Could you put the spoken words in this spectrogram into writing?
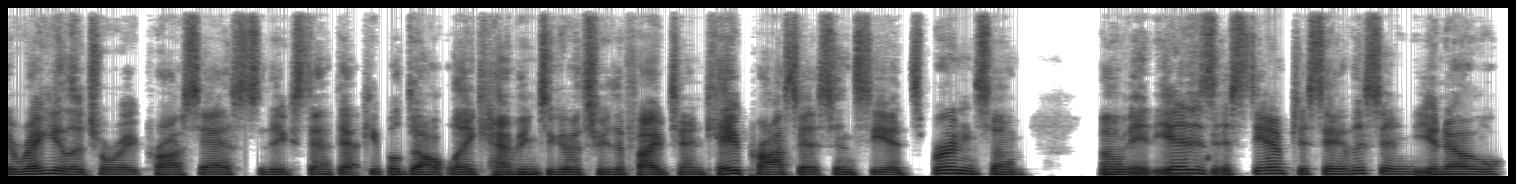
the regulatory process to the extent that people don't like having to go through the 510K process and see it's burdensome. Um, it is a stamp to say, listen, you know,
